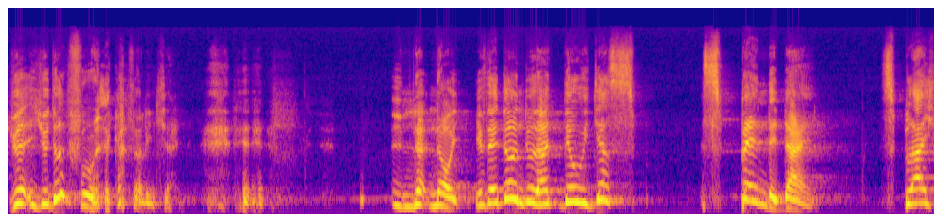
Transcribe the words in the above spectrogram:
You, you don't fool the Catholic Church. no, if they don't do that, they will just spend the dime, splash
